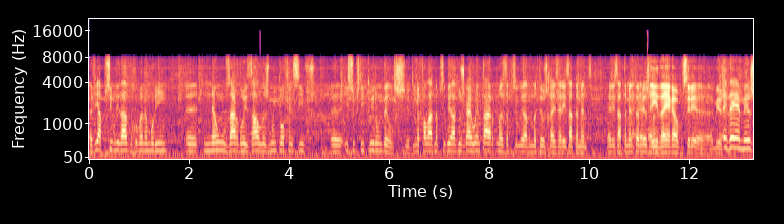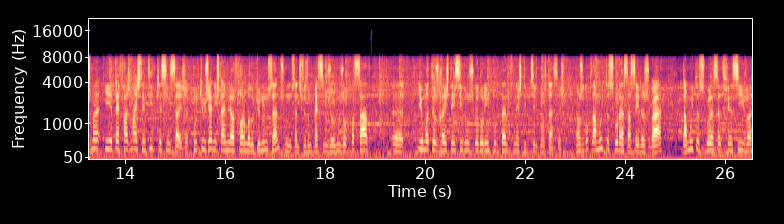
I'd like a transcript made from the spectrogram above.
Havia a possibilidade de Ruben Amorim uh, não usar dois alas muito ofensivos uh, e substituir um deles. Eu tinha falado na possibilidade dos Gaio entrar, mas a possibilidade do Mateus Reis era exatamente, era exatamente a, a mesma. A, ideia acaba por ser eh, a mesma. A ideia é a mesma e até faz mais sentido que assim seja, porque o Géni está em melhor forma do que o Nuno Santos. O Nuno Santos fez um péssimo jogo no jogo passado uh, e o Mateus Reis tem sido um jogador importante neste tipo de circunstâncias. É um jogador que dá muita segurança a sair a jogar, dá muita segurança defensiva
